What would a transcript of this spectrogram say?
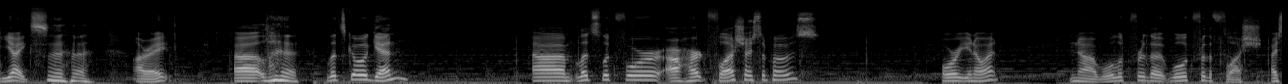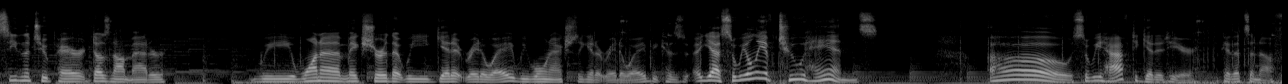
Yikes. Alright. Uh, let's go again. Um, let's look for our heart flush, I suppose. Or, you know what? No, we'll look for the we'll look for the flush. I see the two pair. It does not matter we want to make sure that we get it right away. We won't actually get it right away because, uh, yeah, so we only have two hands. Oh, so we have to get it here. Okay, that's enough.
